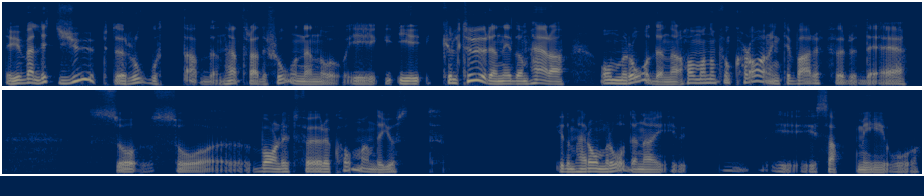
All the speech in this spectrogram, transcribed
Det är ju väldigt djupt rotad, den här traditionen och i, i kulturen i de här områdena. Har man någon förklaring till varför det är så, så vanligt förekommande just i de här områdena i, i, i Sápmi och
